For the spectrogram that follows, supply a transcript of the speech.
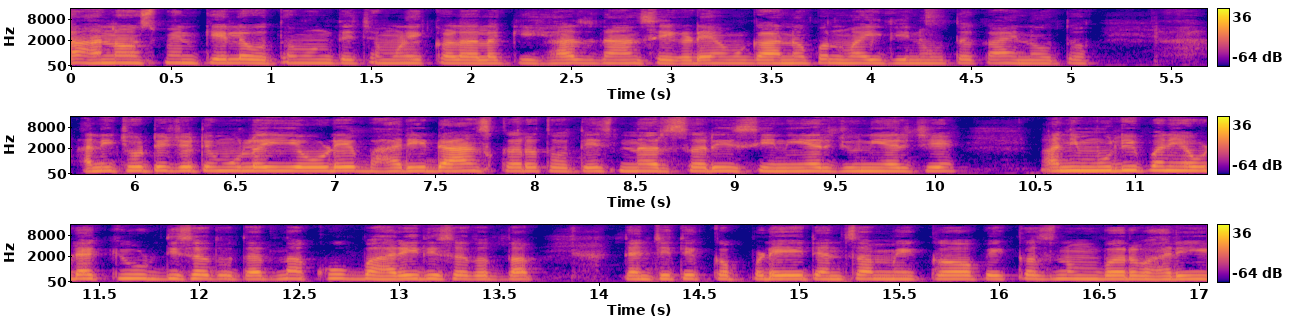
अनाऊन्समेंट केलं होतं. मग त्याच्यामुळे कळालं की हाच डान्स इकडे मग गाणं पण माहिती नव्हतं काय नव्हतं. आणि छोटे छोटे मुलंही एवढे भारी डान्स करत होते. नर्सरी सिनियर ज्युनियरचे आणि मुली पण एवढ्या क्यूट दिसत होतात ना खूप भारी दिसत होतात. त्यांचे ते कपडे त्यांचा मेकअप एकच नंबर भारी.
